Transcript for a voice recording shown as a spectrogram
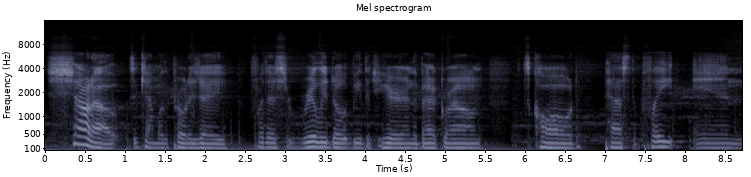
shout out to Camo the Protege for this really dope beat that you hear in the background. It's called Pass the Plate, and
